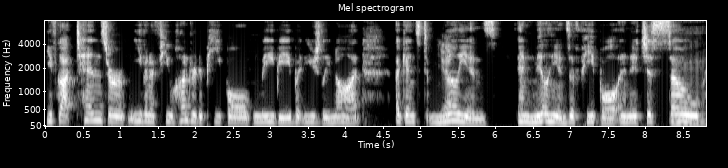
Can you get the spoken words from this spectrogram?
you've got tens or even a few hundred of people, maybe, but usually not, against yeah. millions and millions of people and it's just so mm.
